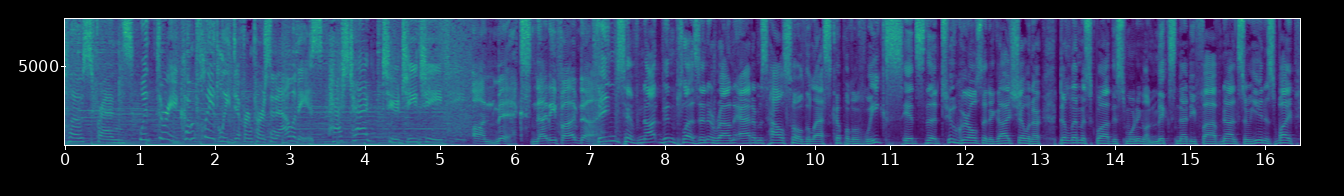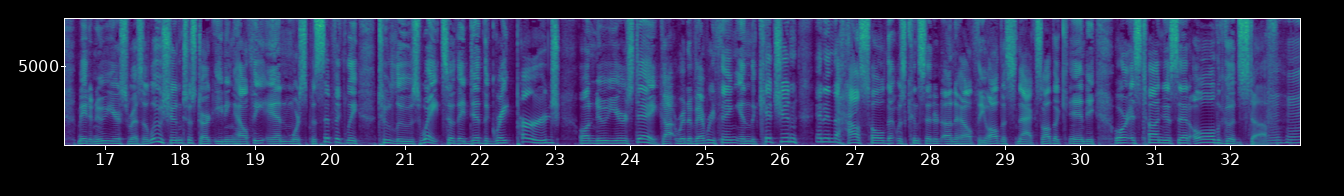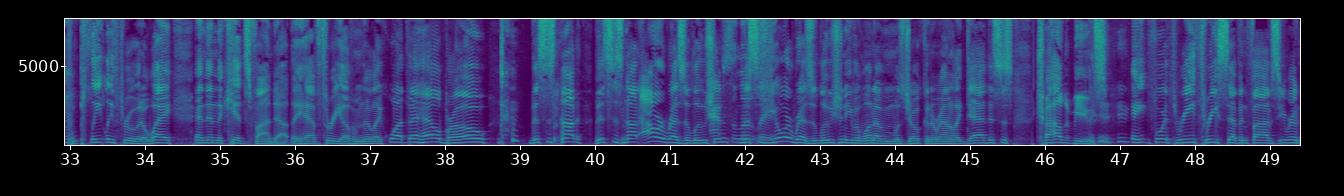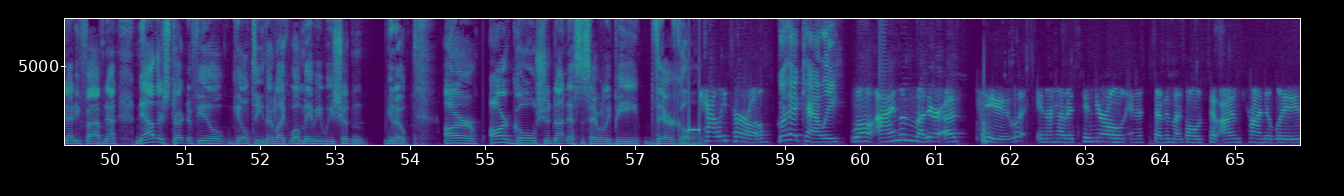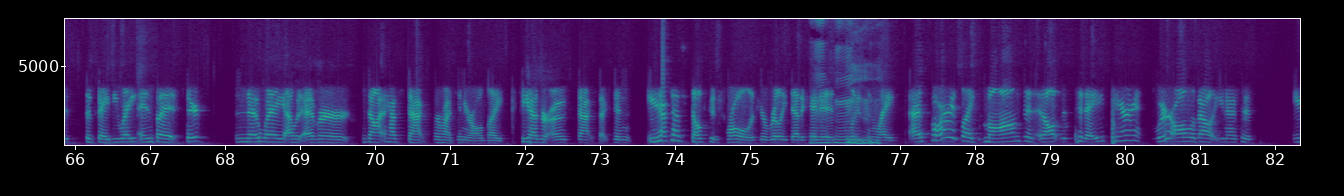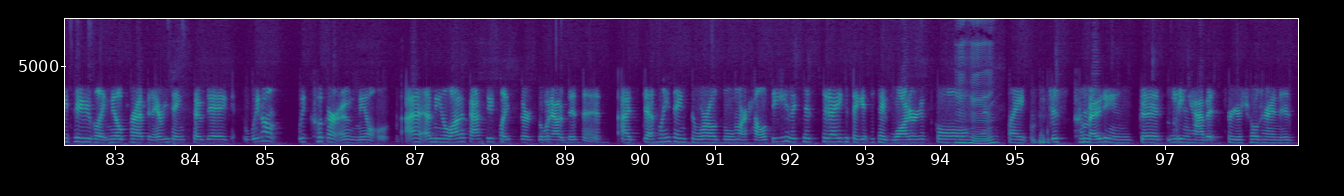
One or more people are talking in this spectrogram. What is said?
close friends with three completely different personalities. Hashtag 2GG. On Mix 95.9. Things have not been pleasant around Adam's household the last couple of weeks. It's the two girls and a guy show in our Dilemma Squad this morning on Mix 95.9. So he and his wife made a New Year's resolution to start eating healthy and more specifically to lose weight. So they did the great purge on New Year's Day, got rid of everything in the kitchen and in the household that was considered unhealthy, all the snacks, all the candy, or as Tanya said, all the good stuff. Mm-hmm. Completely threw it away. And then the kids find out they have three of them. They're like, "What the hell, bro? this is not this is not our resolution. This is your resolution." Even one of them was joking around like, "Dad, this is child abuse." 843-375-0959. Now they're starting to feel guilty. They're like, "Well, maybe we shouldn't, you know, our our goal should not necessarily be their goal." Callie Pearl. Go ahead, Callie. Well, I'm a mother of two, and I have a 10 year old and a seven month old, so I'm trying to lose the baby weight. And but there's no way I would ever not have snacks for my 10 year old. Like, she has her own snack section. You have to have self control if you're really dedicated to mm-hmm. losing weight. As far as like moms and all today's parents, we're all about, you know, because YouTube, like meal prep and everything's so big. We don't we cook our own meals. I, I mean, a lot of fast food places are going out of business. I definitely think the world's a little more healthy, the kids today, because they get to take water to school. And, like, just promoting good eating habits for your children is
